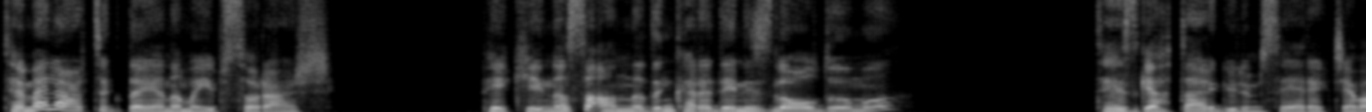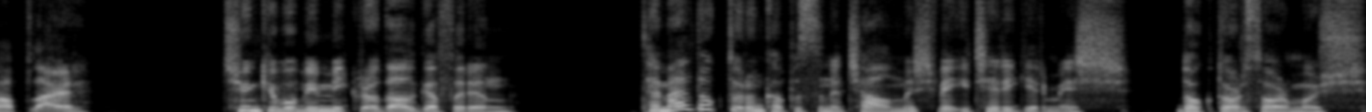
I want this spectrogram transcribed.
Temel artık dayanamayıp sorar. Peki nasıl anladın Karadenizli olduğumu? Tezgahtar gülümseyerek cevaplar. Çünkü bu bir mikrodalga fırın. Temel doktorun kapısını çalmış ve içeri girmiş. Doktor sormuş.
